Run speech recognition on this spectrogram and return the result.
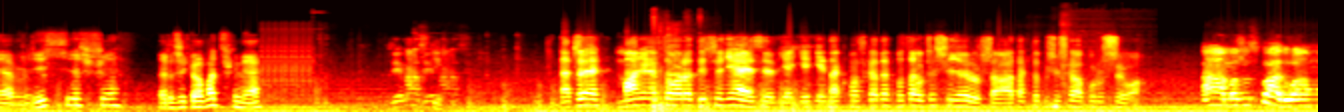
Nie wiem, iść jeszcze? Ryzykować czy nie? Dwie maski. Znaczy, Mania teoretycznie nie jest je, je, jednak maskatem, bo cały czas się nie rusza, a tak to by się już chyba poruszyła. A, może spadła.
